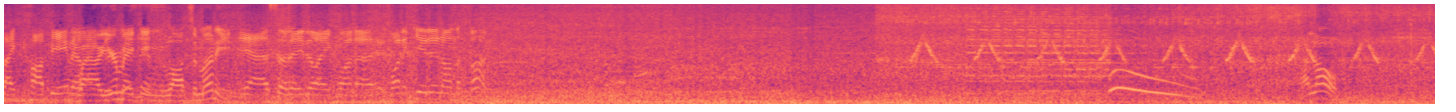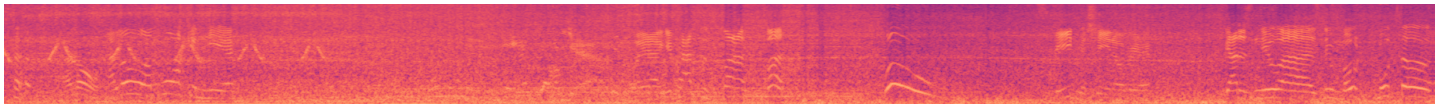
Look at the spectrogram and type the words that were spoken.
like copying? "Wow, like, you're making is-" lots of money." Yeah, so they like wanna wanna get in on the fun. Hello. Hello. Hello, I'm walking here. Oh yeah. Oh yeah, get past this bus. bus. Woo! Speed machine over here. He's got his new uh, his new mo- motor.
